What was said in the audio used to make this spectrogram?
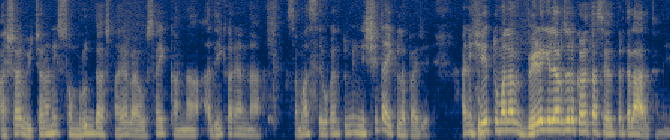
अशा विचारांनी समृद्ध असणाऱ्या व्यावसायिकांना अधिकाऱ्यांना समाजसेवकांना तुम्ही निश्चित ऐकलं पाहिजे. आणि हे तुम्हाला वेळ गेल्यावर जर कळत असेल तर त्याला अर्थ नाही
